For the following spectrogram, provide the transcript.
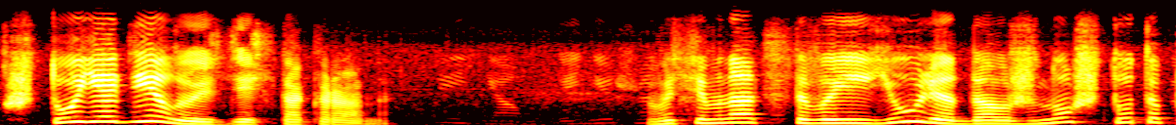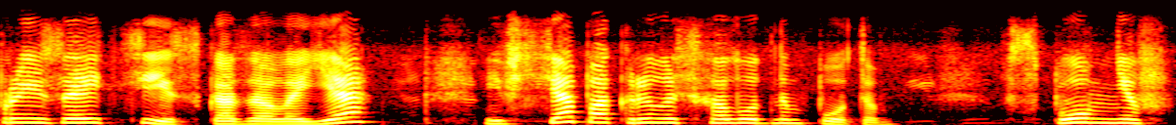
что я делаю здесь так рано. 18 июля должно что-то произойти, сказала я, и вся покрылась холодным потом, вспомнив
